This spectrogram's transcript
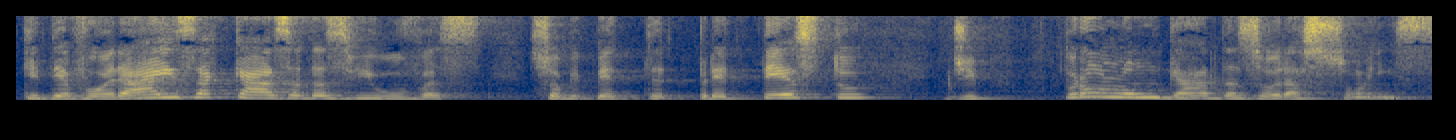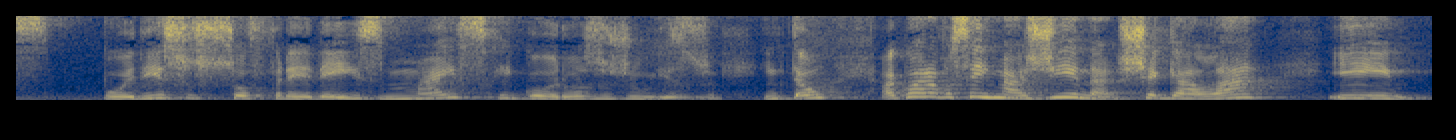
que devorais a casa das viúvas, sob pretexto de prolongadas orações. Por isso sofrereis mais rigoroso juízo. Então, agora você imagina chegar lá e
